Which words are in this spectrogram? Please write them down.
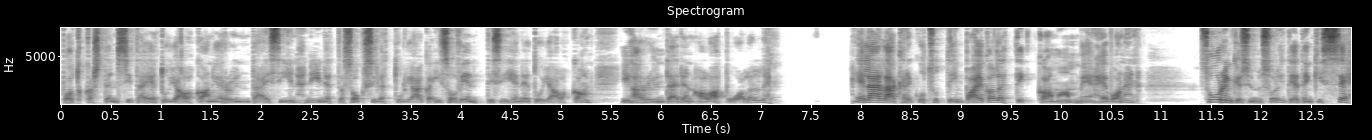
potkasten sitä etujalkaan ja ryntäisiin niin, että soksille tuli aika iso ventti siihen etujalkaan ihan ryntäiden alapuolelle. Eläinlääkäri kutsuttiin paikalle tikkaamaan meidän hevonen. Suurin kysymys oli tietenkin se,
